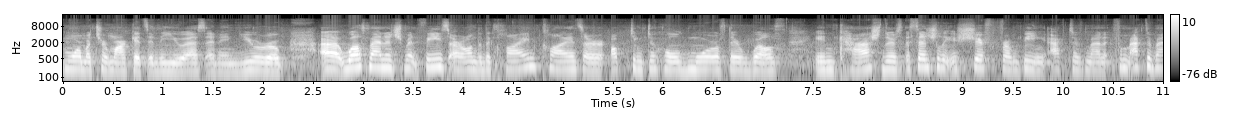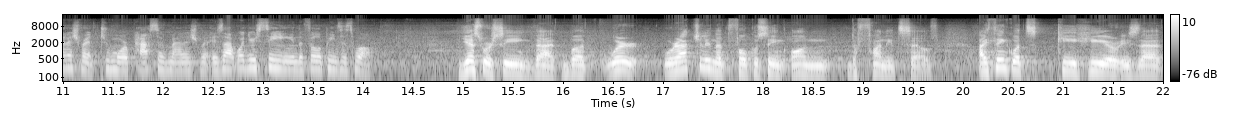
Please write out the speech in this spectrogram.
more mature markets in the US and in Europe. Uh, wealth management fees are on the decline. Clients are opting to hold more of their wealth in cash. There's essentially a shift from being active man- from active management to more passive management. Is that what you're seeing in the Philippines as well? Yes, we're seeing that, but we're, we're actually not focusing on the fund itself. I think what's key here is that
